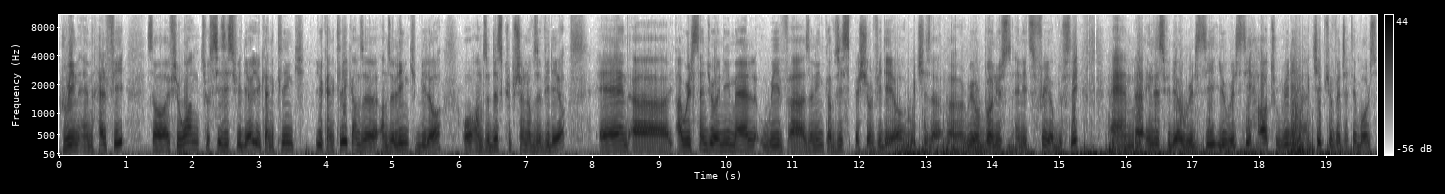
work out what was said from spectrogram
green and healthy. So if you want to see this video, you can click you can click on the on the link below or on the description of the video and uh, I will send you an email with uh, the link of this special video which is a, a real bonus and it's free obviously and in this video we'll see you will see how to really keep your vegetables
